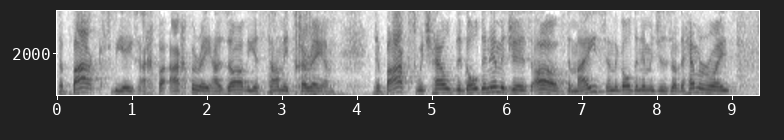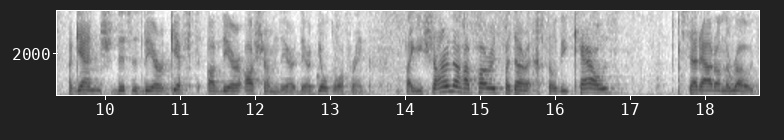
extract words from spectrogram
The box v'yes achbarei hazav v'yesamit chareim the box which held the golden images of the mice and the golden images of the hemorrhoids. Again, this is their gift of their asham, their, their guilt offering. So the cows set out on the road.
